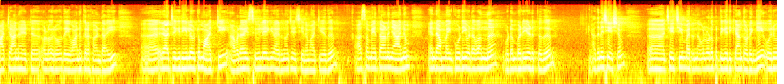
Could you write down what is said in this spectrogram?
മാറ്റാനായിട്ട് ഉള്ള ഒരു ദൈവാനുഗ്രഹം ഉണ്ടായി. രാജഗിരിയിലോട്ട് മാറ്റി. അവിടെ ഐ സിയുലേക്കായിരുന്നു ചേച്ചീനെ മാറ്റിയത്. ആ സമയത്താണ് ഞാനും എന്റെ അമ്മയും കൂടി ഇവിടെ വന്ന് ഉടമ്പടി എടുത്തത്. അതിനുശേഷം ചേച്ചി മരുന്നുകളോട് പ്രതികരിക്കാൻ തുടങ്ങി. ഒരു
